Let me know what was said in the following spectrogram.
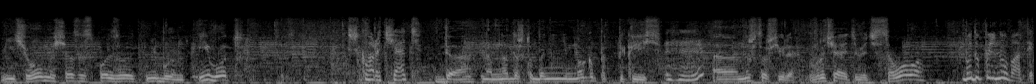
ничего мы сейчас использовать не будем. И вот, Шкварчать. да, нам надо, чтобы они немного подпеклись. А, ну что ж, Юля, вручаю тебе часового. Буду пильнувати.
